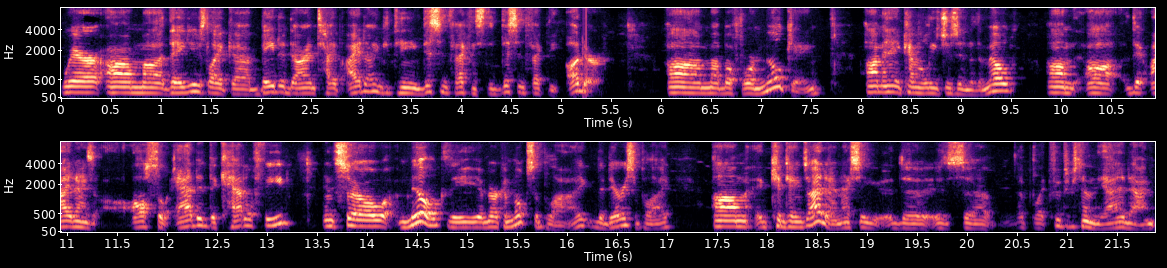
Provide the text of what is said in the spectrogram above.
where um, they use like a betadine type iodine containing disinfectants to disinfect the udder um, before milking, um, and it kind of leaches into the milk. Um, the iodine is also added to cattle feed. And so milk, the American milk supply, the dairy supply, um, it contains iodine. Actually, the is uh, up like 50% of the iodine,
